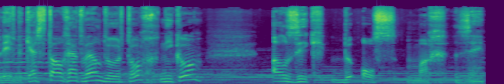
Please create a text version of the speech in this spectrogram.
De levende gaat wel door, toch, Nico? Als ik de os mag zijn.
